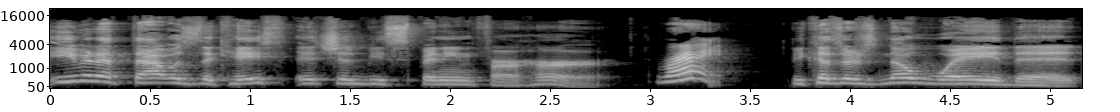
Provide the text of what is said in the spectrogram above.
even if that was the case, it should be spinning for her Right. because there's no way that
